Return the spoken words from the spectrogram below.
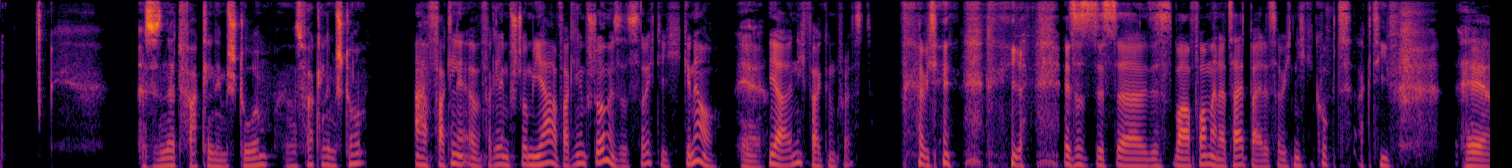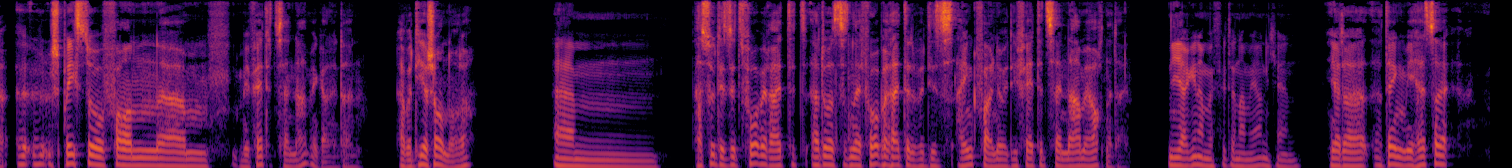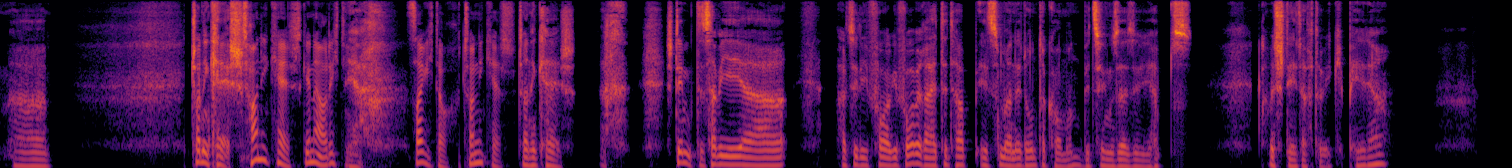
es ist nicht Fackeln im Sturm? Ist das Fackeln im Sturm? Ah, Fackel, äh, Fackel im Sturm. Ja, Fackel im Sturm ist es, richtig. Genau. Ja. Ja, nicht Falcon Crest. Ja, es ist, das, äh, das war vor meiner Zeit beides, habe ich nicht geguckt, aktiv. ja. Äh, Sprichst du von, ähm, mir fällt jetzt sein Name gar nicht ein. Aber dir schon, oder? Ähm, Hast du das jetzt vorbereitet? Ah, du hast das nicht vorbereitet, aber dieses ist eingefallen, aber die fällt jetzt sein Name auch nicht ein. ja, genau, mir fällt der Name auch nicht ein. Ja, da, da Ding, wie heißt er? Äh, Johnny Cash. Johnny Cash, genau, richtig. Ja. Sag ich doch, Johnny Cash. Johnny Cash. Stimmt, das habe ich, äh, als ich die Folge vorbereitet habe, ist mir nicht unterkommen, beziehungsweise ich habe es, ich glaube, es steht auf der Wikipedia.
